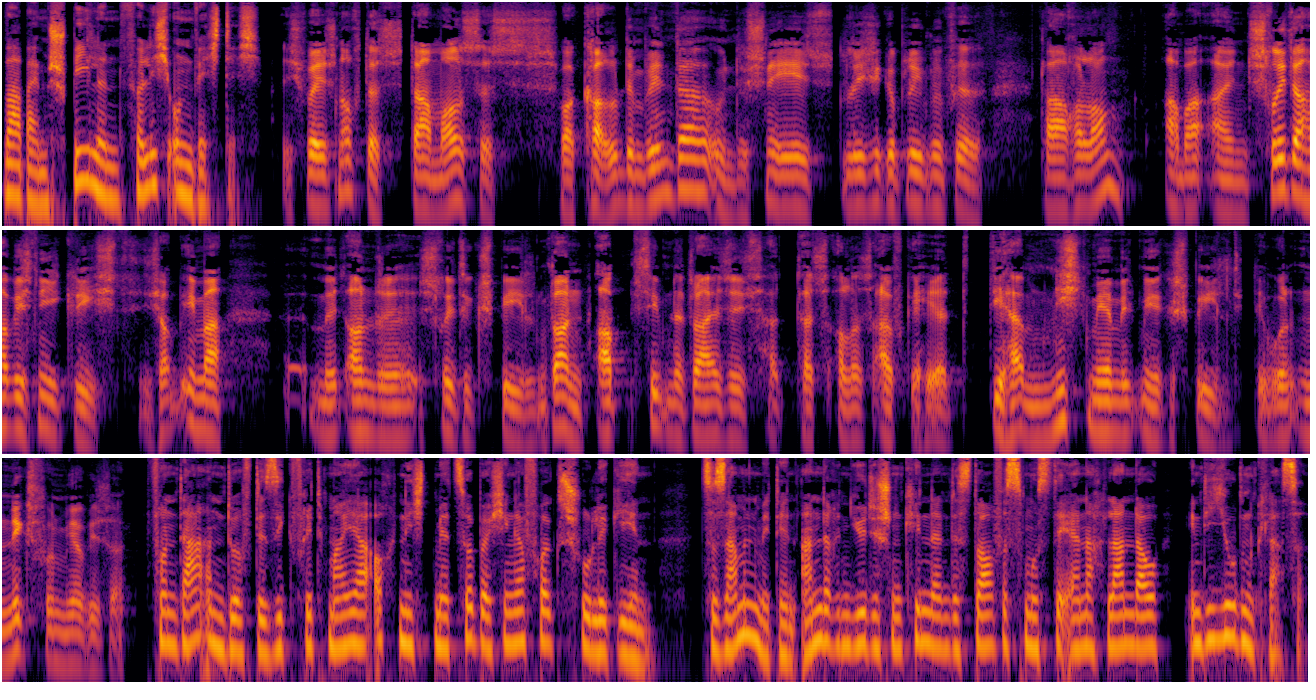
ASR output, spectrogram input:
war beim Spielen völlig unwichtig. Ich weiß noch, dass damals es war kalt im Winter und der Schnee ist liegen geblieben für tagelang. Aber ein Schlitter habe ich nie gekriegt. Ich habe immer mit anderen Schlitter gespielt. Und dann ab 37 hat das alles aufgehört. Die haben nicht mehr mit mir gespielt. Die wollten nichts von mir wissen. Von da an durfte Siegfried Meyer auch nicht mehr zur Böchinger Volksschule gehen. Zusammen mit den anderen jüdischen Kindern des Dorfes musste er nach Landau in die Judenklasse.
